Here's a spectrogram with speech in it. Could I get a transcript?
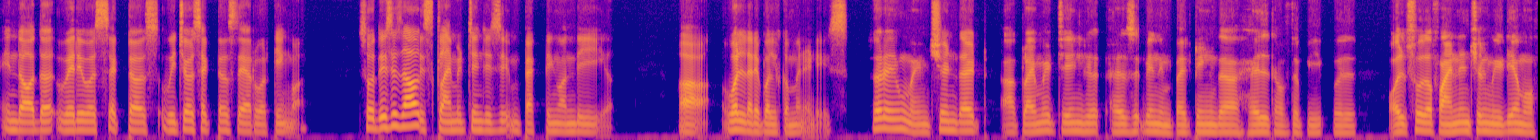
in the other various sectors whichever sectors they are working on so this is how this climate change is impacting on the uh, vulnerable communities Sir, you mentioned that uh, climate change has been impacting the health of the people, also the financial medium of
